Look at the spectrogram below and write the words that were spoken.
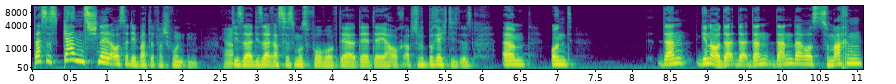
Das ist ganz schnell aus der Debatte verschwunden. Ja. Dieser, dieser Rassismusvorwurf, der, der, der ja auch absolut berechtigt ist. Ähm, und dann, genau, da, da, dann, dann daraus zu machen,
